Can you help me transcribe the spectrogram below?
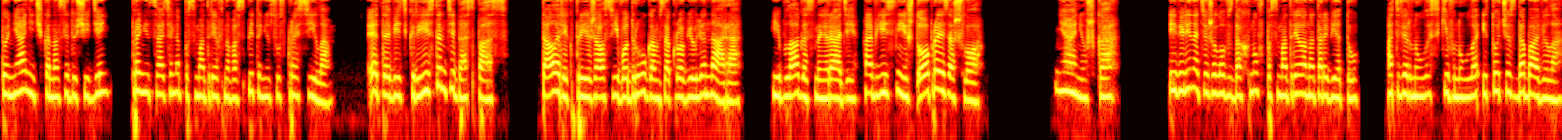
то нянечка на следующий день, проницательно посмотрев на воспитанницу, спросила. «Это ведь Кристен тебя спас?» Таларик приезжал с его другом за кровью Ленара, и благостный ради, объясни, что произошло?» «Нянюшка...» Эвелина, тяжело вздохнув, посмотрела на Торвету, отвернулась, кивнула и тотчас добавила.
